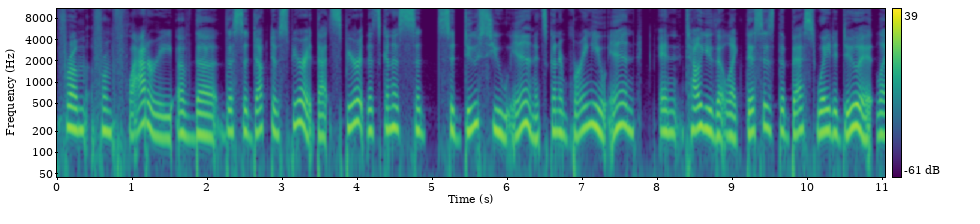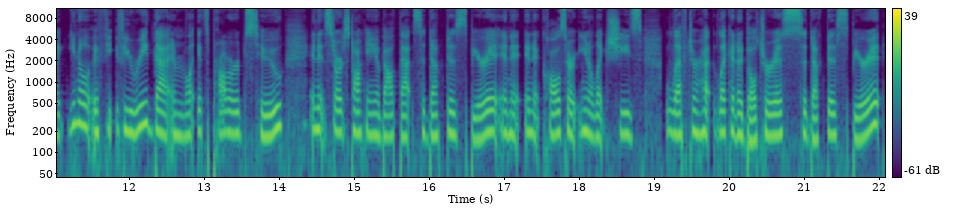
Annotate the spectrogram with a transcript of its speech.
from from flattery of the the seductive spirit that spirit that's going to sed- seduce you in it's going to bring you in and tell you that like this is the best way to do it. Like you know if you, if you read that and like it's proverbs 2 and it starts talking about that seductive spirit and it and it calls her you know like she's left her like an adulterous seductive spirit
